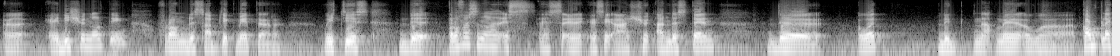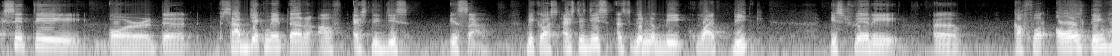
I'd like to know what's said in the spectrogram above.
uh, additional thing from the subject matter, which is the professional SAI should understand the what the uh, complexity or the subject matter of SDGs itself because SDGs is gonna be quite big. It's very uh, cover all things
